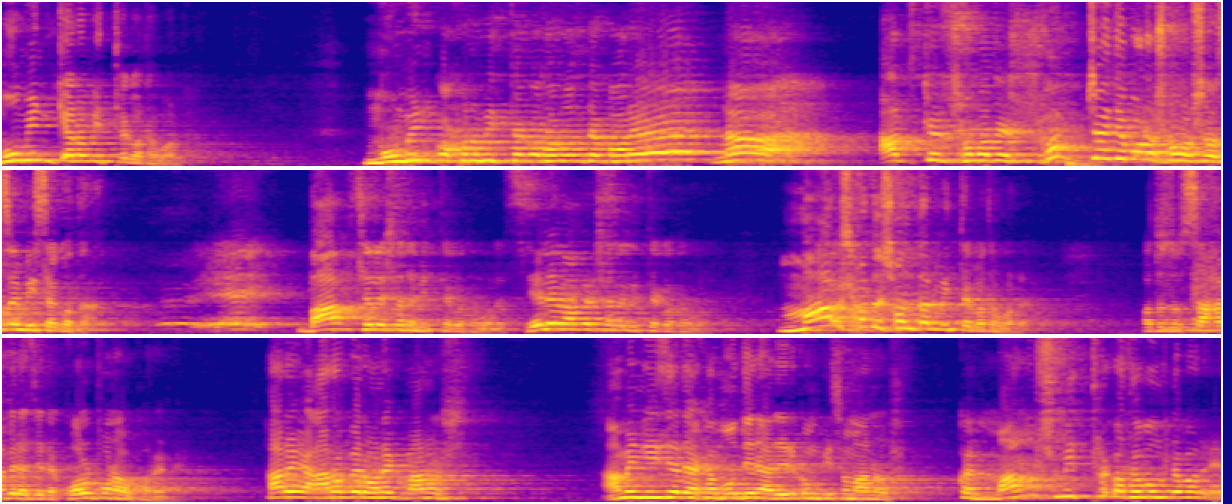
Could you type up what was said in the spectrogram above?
মুমিন কেন মিথ্যা কথা বলে? মুমিন কখনো মিথ্যা কথা বলতে পারে না। আজকের সমাজে সবচাইতে বড় সমস্যা আছে মিথ্যা কথা। বাপ ছেলের সাথে মিথ্যা কথা বলে, ছেলে বাপের সাথে মিথ্যা কথা বলে, মার সাথে সন্তান মিথ্যা কথা বলে। অথচ সাহাবিরা যেটা কল্পনাও করে না আরে আরবের অনেক মানুষ, আমি নিজে দেখা মদিনার এরকম কিছু মানুষ মানুষ মিথ্যা কথা বলতে পারে?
